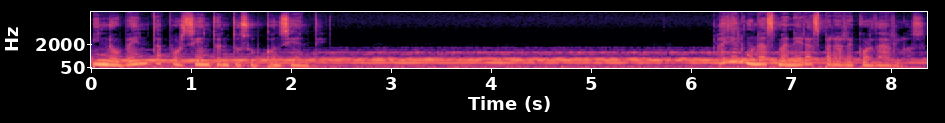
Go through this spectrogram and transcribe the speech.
y 90% en tu subconsciente. Algunas maneras para recordarlos.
